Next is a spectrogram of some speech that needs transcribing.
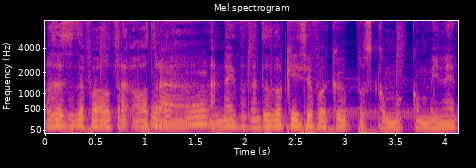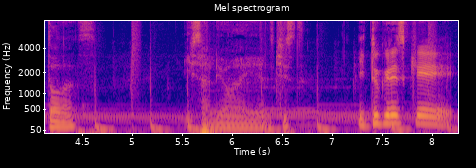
o sea, esa fue otra, otra anécdota. Entonces lo que hice fue que pues como combiné todas y salió ahí el chiste. ¿Y tú crees que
